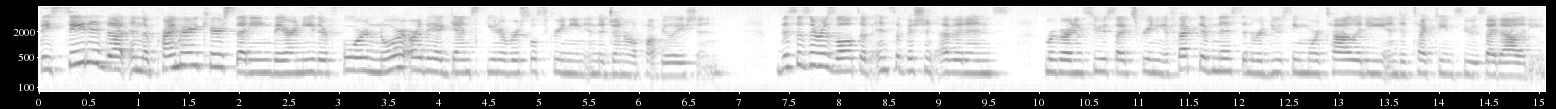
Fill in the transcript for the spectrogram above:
They stated that in the primary care setting, they are neither for nor are they against universal screening in the general population. This is a result of insufficient evidence regarding suicide screening effectiveness in reducing mortality and detecting suicidality.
